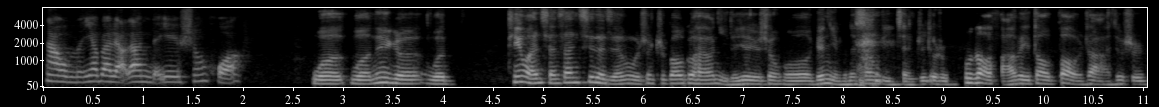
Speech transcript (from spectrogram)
那我们要不要聊聊你的业余生活？我我那个我听完前三期的节目，甚至包括还有你的业余生活，跟你们的相比，简直就是枯燥乏味到爆炸，就是。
